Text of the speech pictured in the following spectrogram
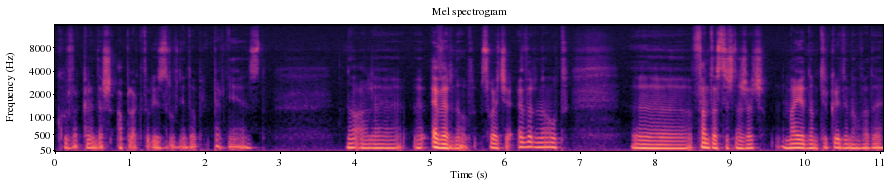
kurwa, kalendarz Apple'a, który jest równie dobry? Pewnie jest. No ale Evernote, słuchajcie, Evernote fantastyczna rzecz. Ma jedną, tylko jedyną wadę.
